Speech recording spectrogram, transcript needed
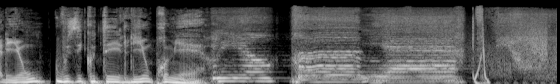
À Lyon, vous écoutez Lyon Première.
